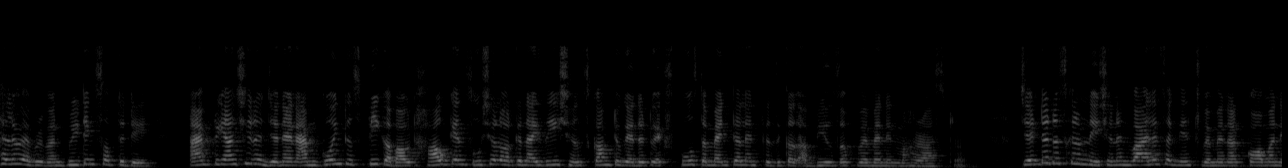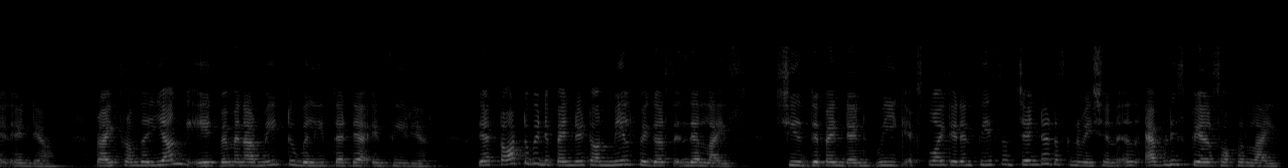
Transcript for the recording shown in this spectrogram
Hello everyone, greetings of the day. I am Priyanshi Ranjan and I am going to speak about how can social organizations come together to expose the mental and physical abuse of women in Maharashtra. Gender discrimination and violence against women are common in India. Right from the young age, women are made to believe that they are inferior. They are taught to be dependent on male figures in their lives. She is dependent, weak, exploited and faces gender discrimination in every sphere of her life.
